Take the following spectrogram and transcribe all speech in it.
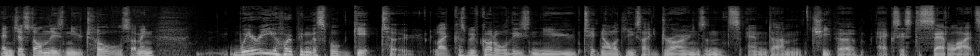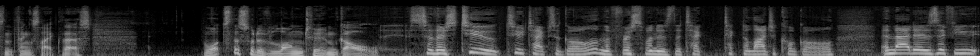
And just on these new tools, I mean, where are you hoping this will get to? Like, because we've got all these new technologies like drones and and um, cheaper access to satellites and things like this. What's the sort of long term goal? So there's two two types of goal, and the first one is the tech, technological goal, and that is if you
